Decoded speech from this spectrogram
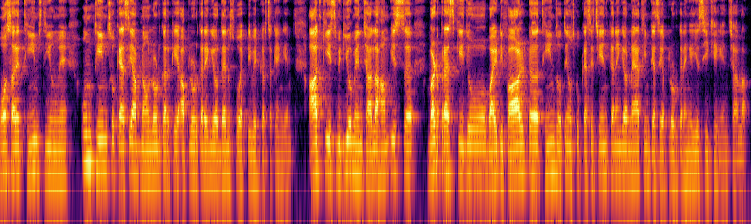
बहुत सारे थीम्स दिए हुए हैं, उन थीम्स को कैसे आप डाउनलोड करके अपलोड करेंगे और देन उसको एक्टिवेट कर सकेंगे। आज की इस वीडियो में इनशाला हम इस वर्ड की जो बाई डिफ़ॉल्ट थीम्स होते हैं उसको कैसे चेंज करेंगे और नया थीम कैसे अपलोड करेंगे, ये सीखेंगे इनशाला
